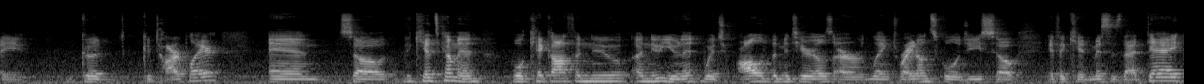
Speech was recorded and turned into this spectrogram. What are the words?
a good guitar player. And so the kids come in, we'll kick off a new a new unit which all of the materials are linked right on schoology. So if a kid misses that day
